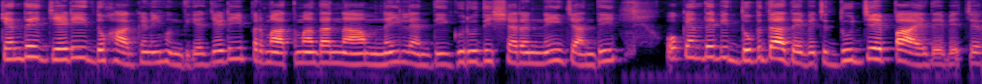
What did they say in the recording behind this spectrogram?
ਕਹਿੰਦੇ ਜਿਹੜੀ ਦੁਹਾਗਣੀ ਹੁੰਦੀ ਹੈ ਜਿਹੜੀ ਪ੍ਰਮਾਤਮਾ ਦਾ ਨਾਮ ਨਹੀਂ ਲੈਂਦੀ, ਗੁਰੂ ਦੀ ਸ਼ਰਨ ਨਹੀਂ ਜਾਂਦੀ, ਉਹ ਕਹਿੰਦੇ ਵੀ ਦੁਬਦਾ ਦੇ ਵਿੱਚ, ਦੂਜੇ ਭਾਏ ਦੇ ਵਿੱਚ,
